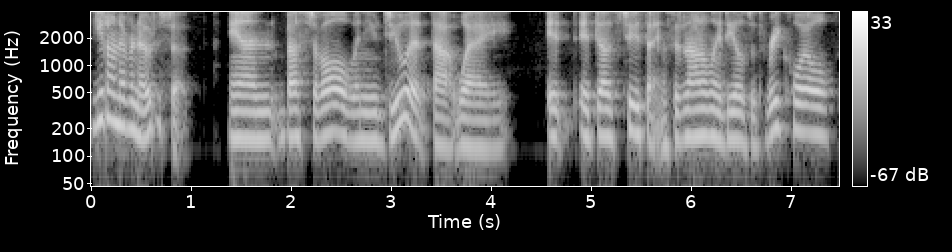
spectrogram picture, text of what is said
you don't ever notice it. And best of all, when you do it that way, it, it does two things. It not only deals with recoil,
